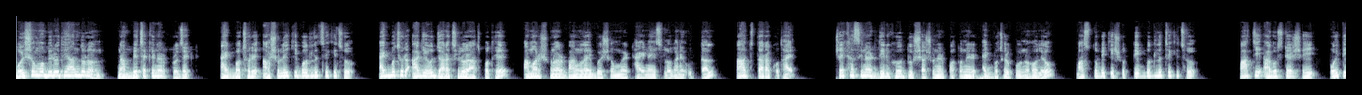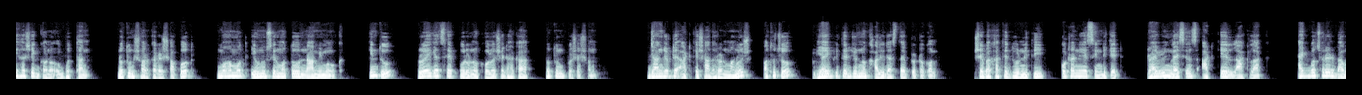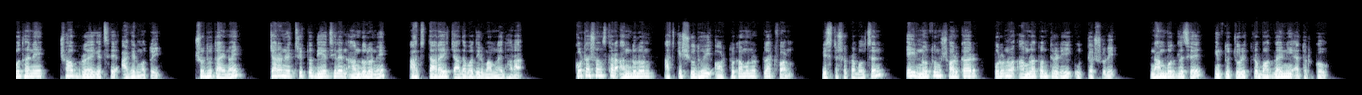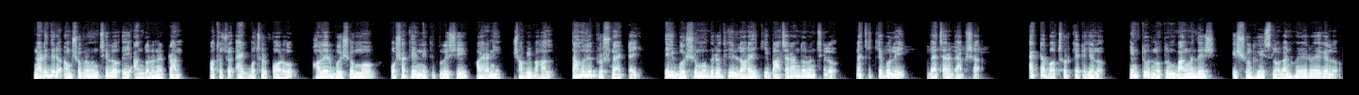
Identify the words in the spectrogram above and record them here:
বৈষম্য বিরোধী আন্দোলন না বেচা কেনার প্রজেক্ট এক বছরে আসলেই কি বদলেছে কিছু? এক বছর আগেও যারা ছিল রাজপথে, আমার সোনার বাংলায় বৈষম্যের ঠাই নাই স্লোগানে উত্তাল, আজ তারা কোথায়? শেখ হাসিনার দীর্ঘ দুঃশাসনের পতনের এক বছর পূর্ণ হলেও বাস্তবে কি সত্যিই বদলেছে কিছু? পাঁচই আগস্টের সেই ঐতিহাসিক গণ অভ্যুত্থান, নতুন সরকারের শপথ, মোহাম্মদ ইউনুসের মতো নামি মুখ, কিন্তু রয়ে গেছে পুরনো খোলসে ঢাকা নতুন প্রশাসন। যানজটে আটকে সাধারণ মানুষ, অথচ ভিআইপিদের জন্য খালি রাস্তায় প্রোটোকল, সেবা খাতে দুর্নীতি, কোটা নিয়ে সিন্ডিকেট, ড্রাইভিং লাইসেন্স আটকে লাখ লাখ। এক বছরের ব্যবধানে সব রয়ে গেছে আগের মতোই। শুধু তাই নয়, যারা নেতৃত্ব দিয়েছিলেন আন্দোলনে, আজ তারাই চাঁদাবাদির মামলায় ধরা। কোটা সংস্কার আন্দোলন আজকে শুধুই অর্থ কামানোর প্ল্যাটফর্ম। বিশ্লেষকরা বলছেন, এই নতুন সরকার পুরনো আমলাতন্ত্রেরই উত্তরসূরি। নাম বদলেছে, কিন্তু চরিত্র বদলায়নি এতটুকু। নারীদের অংশগ্রহণ ছিল এই আন্দোলনের প্রাণ। অথচ এক বছর পরও হলের বৈষম্য পোশাকের নীতিপুলিশি হয়রানি, সবই বহাল। তাহলে প্রশ্ন একটাই, এই বৈষম্য বিরোধী লড়াই কি বাঁচার আন্দোলন ছিল, নাকি কেবলই বেচার ব্যবসা? একটা বছর কেটে গেল, কিন্তু নতুন বাংলাদেশ কি শুধুই স্লোগান হয়ে রয়ে গেল?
